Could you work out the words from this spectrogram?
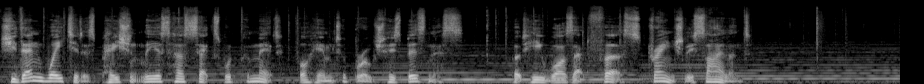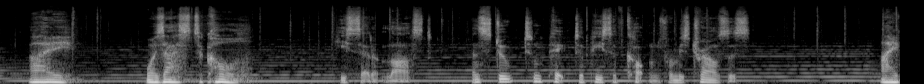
She then waited as patiently as her sex would permit for him to broach his business, but he was at first strangely silent. I was asked to call, he said at last, and stooped and picked a piece of cotton from his trousers. I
